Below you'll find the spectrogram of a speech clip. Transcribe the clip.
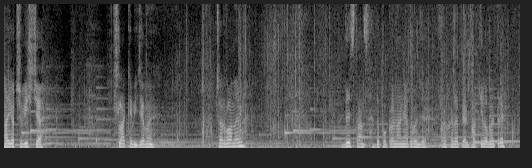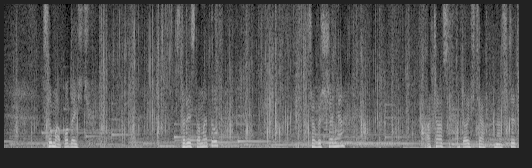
No i oczywiście szlakiem idziemy czerwonym. Dystans do pokonania to będzie trochę lepiej jak 2 km. Suma podejść 400 metrów przewyższenia, a czas dojścia na szczyt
